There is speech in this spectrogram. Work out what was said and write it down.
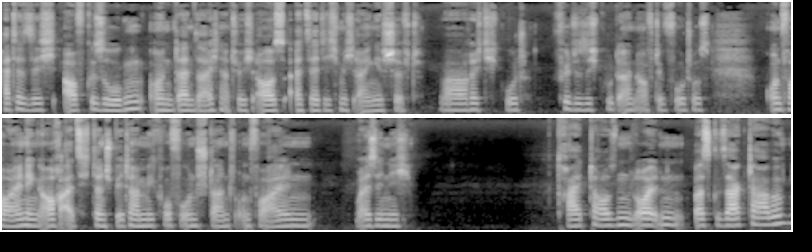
hatte sich aufgesogen und dann sah ich natürlich aus, als hätte ich mich eingeschifft. War richtig gut, fühlte sich gut an auf den Fotos. Und vor allen Dingen auch, als ich dann später am Mikrofon stand und vor allem, weiß ich nicht, 3000 Leuten was gesagt habe.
